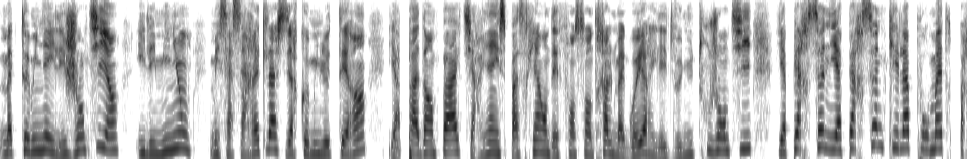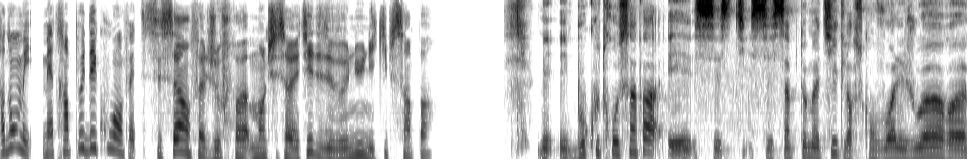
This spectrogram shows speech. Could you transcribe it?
McTominay, il est gentil, hein, il est mignon, mais ça s'arrête là. C'est-à-dire qu'au milieu de terrain, il n'y a pas d'impact, il n'y a rien, il se passe rien en défense centrale. Maguire, il est devenu tout gentil. Il n'y a personne il n'y a personne qui est là pour mettre, pardon, mais mettre un peu des coups en fait. C'est ça en fait, je crois. Manchester United est devenu une équipe sympa. Mais est beaucoup trop sympa. Et c'est symptomatique lorsqu'on voit les joueurs euh,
